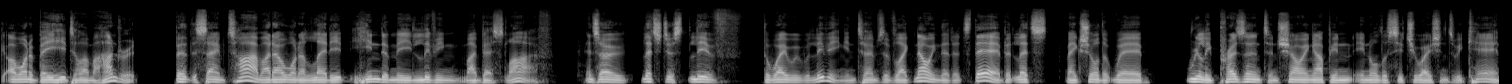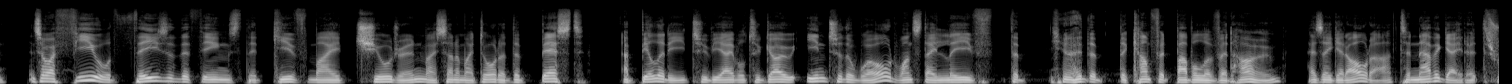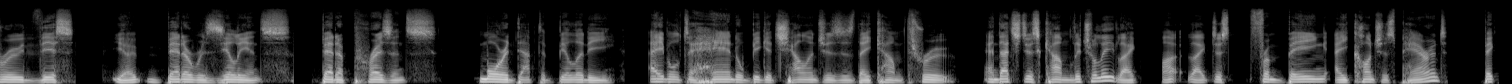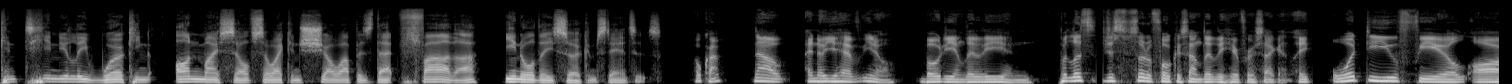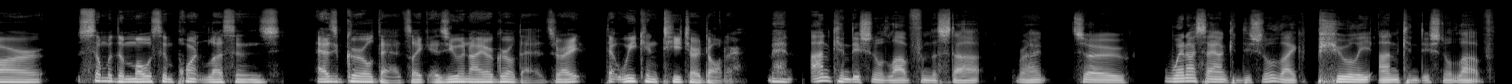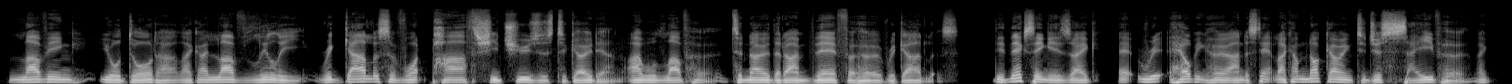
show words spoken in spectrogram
I want to be here till I'm 100. But at the same time, I don't want to let it hinder me living my best life. And so let's just live the way we were living in terms of like knowing that it's there, but let's make sure that we're really present and showing up in, in all the situations we can. And so I feel these are the things that give my children, my son and my daughter, the best ability to be able to go into the world once they leave the you know the the comfort bubble of at home as they get older to navigate it through this you know better resilience better presence more adaptability, able to handle bigger challenges as they come through. And that's just come literally like uh, like just from being a conscious parent, but continually working on myself so I can show up as that father in all these circumstances. Okay. Now, I know you have, you know, Bodhi and Lily and but let's just sort of focus on Lily here for a second. Like what do you feel are some of the most important lessons as girl dads, like as you and I are girl dads, right? That we can teach our daughter? Man, unconditional love from the start, right? So when I say unconditional, like purely unconditional love, loving your daughter, like I love Lily, regardless of what path she chooses to go down, I will love her to know that I'm there for her regardless. The next thing is like eh, re- helping her understand, like I'm not going to just save her. Like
